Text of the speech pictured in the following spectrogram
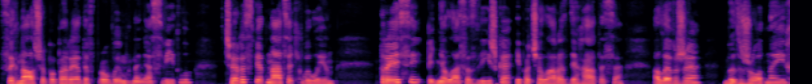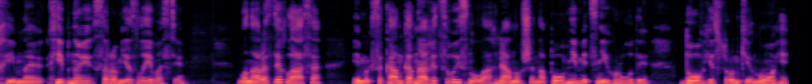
сигнал, що попередив про вимкнення світлу, через 15 хвилин Тресі піднялася з ліжка і почала роздягатися, але вже без жодної хибної, хибної сором'язливості. Вона роздяглася, і мексиканка навіть свиснула, глянувши на повні міцні груди, довгі стрункі ноги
